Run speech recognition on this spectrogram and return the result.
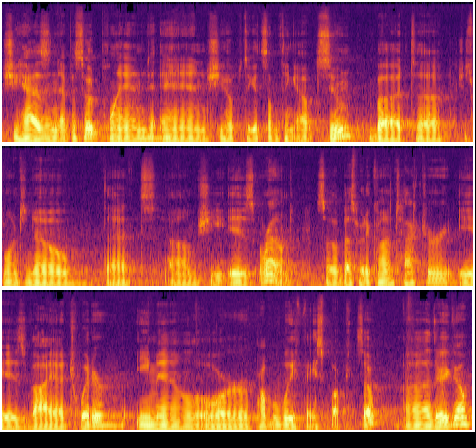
She has an episode planned and she hopes to get something out soon, but uh, just wanted to know that um, she is around. So, best way to contact her is via Twitter, email, or probably Facebook. So, uh, there you go.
